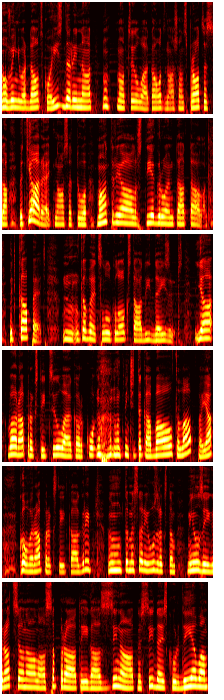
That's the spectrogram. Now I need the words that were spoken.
no viņu var daudz ko izdarināt, nu, no cilvēka audzināšanas procesā, bet jārēķinās ar to materiālu, ar stiegrojumu tā tālāk. Bet kāpēc? Mm, kāpēc Lūk Loks tādu ideju izvirs? Ja var aprakstīt cilvēku ar ko, nu, nu viņš ir tā kā balta lapa, ja, ko var aprakstīt kā grib, nu, tad mēs arī uzrakstam milzīgi racionālās, saprātīgās zinātnes idejas, kur dievam,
